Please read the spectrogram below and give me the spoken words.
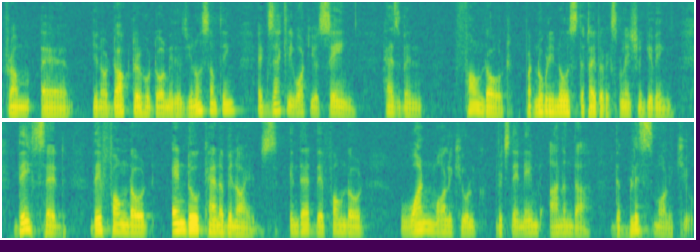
from a you know doctor who told me this. You know something? Exactly what you're saying has been found out, but nobody knows the type of explanation you're giving. They said they found out endocannabinoids. In that they found out one molecule which they named Ananda, the bliss molecule.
